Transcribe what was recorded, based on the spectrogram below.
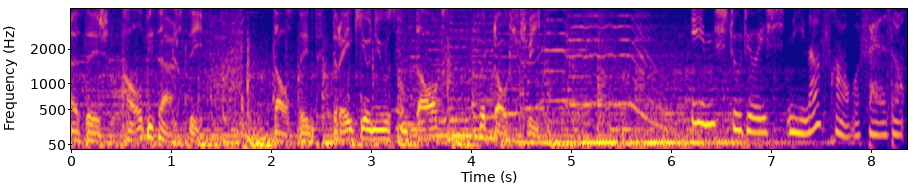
Es ist halb sechs. Das sind die Regio-News vom Tag für die Ostschweiz. Im Studio ist Nina Frauenfelder.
